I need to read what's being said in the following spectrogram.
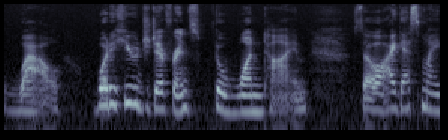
wow, what a huge difference the one time. So I guess my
